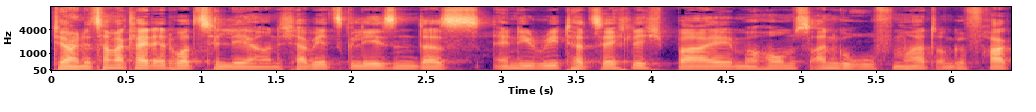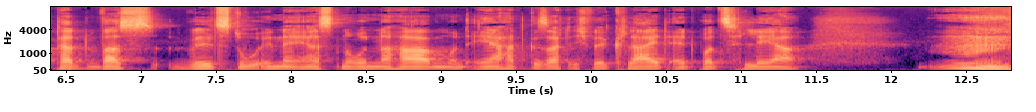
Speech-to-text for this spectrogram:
Tja, und jetzt haben wir Clyde Edwards Hilaire und ich habe jetzt gelesen, dass Andy Reid tatsächlich bei Mahomes angerufen hat und gefragt hat, was willst du in der ersten Runde haben? Und er hat gesagt, ich will Clyde Edwards Hilaire. Mm.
